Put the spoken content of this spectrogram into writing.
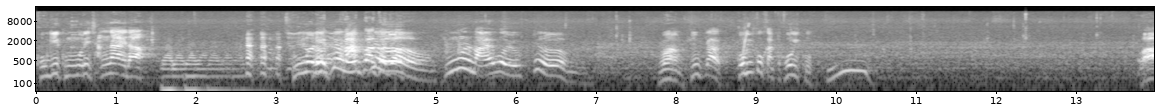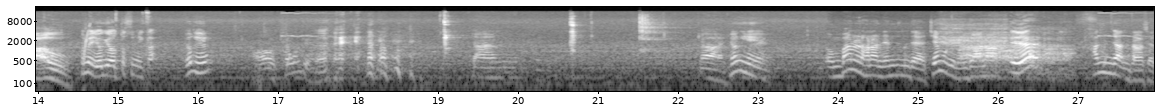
고기 국물이 장난 아니다. 국물이 육즙, 육즙. 육즙. 국물 말고 육즙. 와, 진짜 고깃국 같아, 고깃국. 와우. 선배 여기 어떻습니까? 여기? 어, 최고지. 짠. 야, 형이 음반을 하나 냈는데 제목이 뭔지 아나? 예? 한 잔 더 하세요.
